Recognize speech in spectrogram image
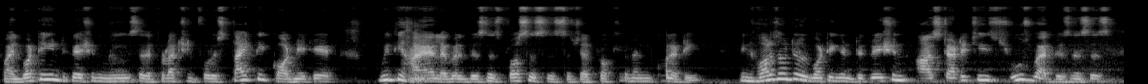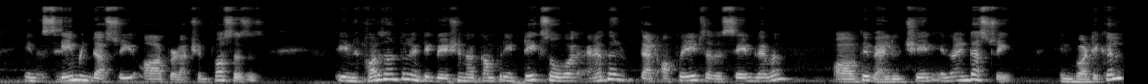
While vertical integration means that the production floor is tightly coordinated with the higher level business processes such as procurement and quality. In horizontal vertical integration are strategies used by businesses in the same industry or production processes. In horizontal integration, a company takes over another that operates at the same level of the value chain in the industry. In vertical,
